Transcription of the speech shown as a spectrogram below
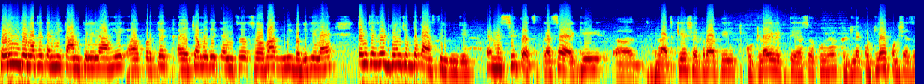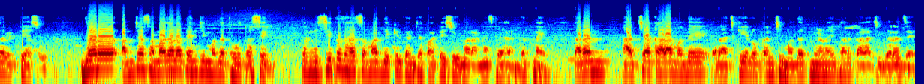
प्रेम देण्याचं त्यांनी काम केलेलं आहे. प्रत्येक याच्यामध्ये त्यांचं सहभाग मी बघितलेला आहे. त्यांच्यासाठी दोन शब्द काय असतील तुमचे? निश्चितच. कसं आहे की राजकीय क्षेत्रातील कुठलाही व्यक्ती असो कुठल्या कुठल्याही पक्षाचा व्यक्ती असो जर आमच्या समाजाला त्यांची मदत होत असेल तर निश्चितच हा समाज देखील त्यांच्या पाठीशी उभा राहण्यास काही हरकत नाही. कारण आजच्या काळामध्ये राजकीय लोकांची मदत मिळणं ही फार काळाची गरज आहे.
